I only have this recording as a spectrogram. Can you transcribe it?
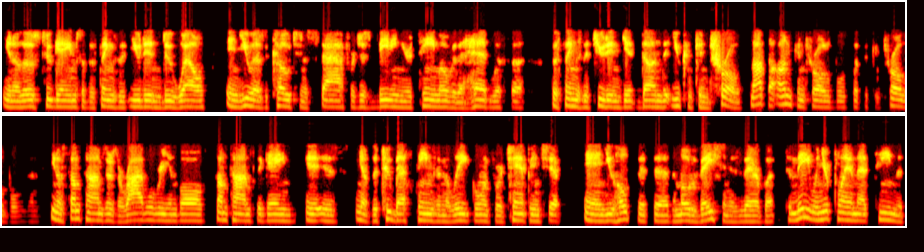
You know, those two games are the things that you didn't do well. And you as a coach and staff are just beating your team over the head with the the things that you didn't get done that you can control, not the uncontrollables, but the controllables. And, you know, sometimes there's a rivalry involved. Sometimes the game is, you know, the two best teams in the league going for a championship and you hope that the, the motivation is there. But to me, when you're playing that team that's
